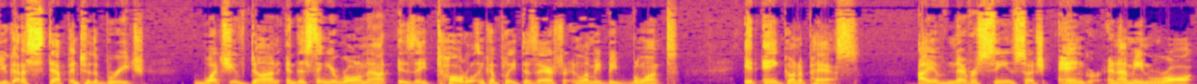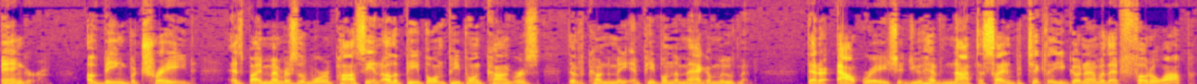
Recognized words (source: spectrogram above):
you got to step into the breach. What you've done and this thing you're rolling out is a total and complete disaster. And let me be blunt it ain't going to pass. I have never seen such anger, and I mean raw anger, of being betrayed as by members of the War Room Posse and other people and people in Congress that have come to me and people in the MAGA movement that are outraged that you have not decided. And particularly, you go down with that photo op.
